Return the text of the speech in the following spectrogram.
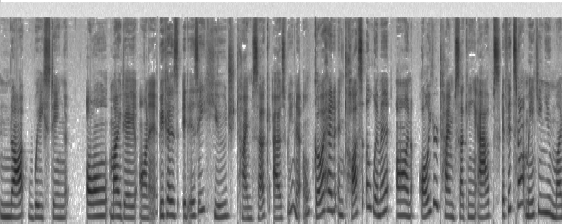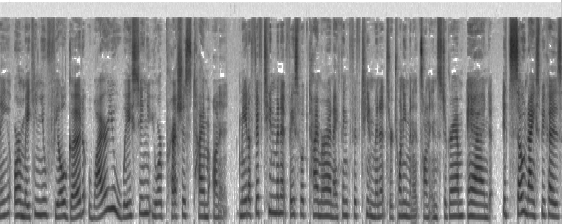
not wasting all my day on it because it is a huge time suck, as we know. Go ahead and toss a limit on all your time sucking apps. If it's not making you money or making you feel good, why are you wasting your precious time on it? Made a 15 minute Facebook timer and I think 15 minutes or 20 minutes on Instagram. And it's so nice because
